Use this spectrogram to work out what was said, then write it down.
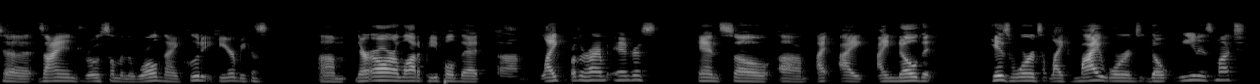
to Zion, Jerusalem, and the world. And I include it here because um, there are a lot of people that um, like Brother Hyrum Andrus, and so um, I, I I know that his words, like my words, don't mean as much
